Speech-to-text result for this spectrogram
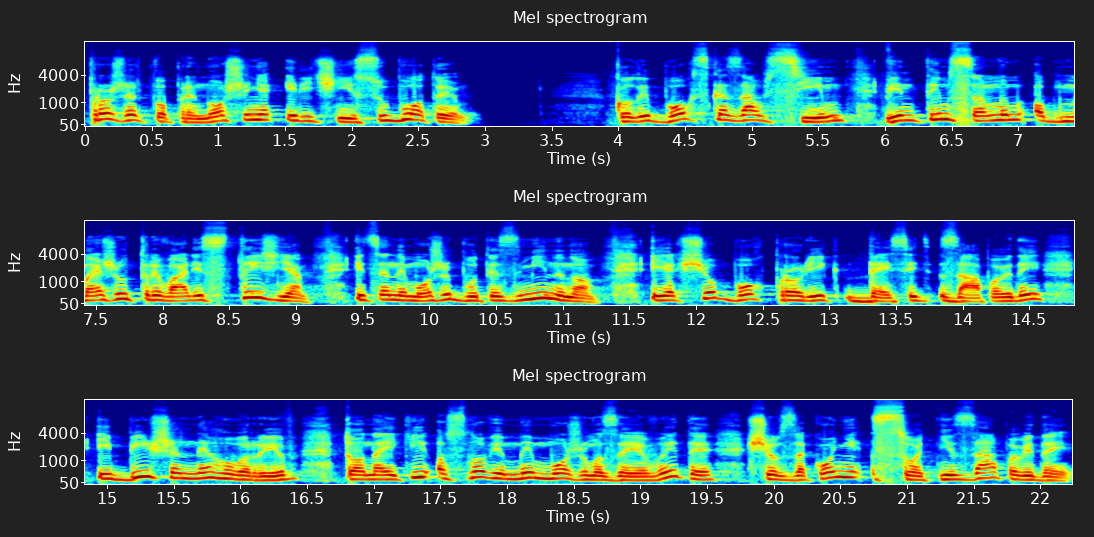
про жертвоприношення і річні суботи? Коли Бог сказав сім, він тим самим обмежив тривалість тижня, і це не може бути змінено. І якщо Бог прорік 10 заповідей і більше не говорив, то на якій основі ми можемо заявити, що в законі сотні заповідей?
